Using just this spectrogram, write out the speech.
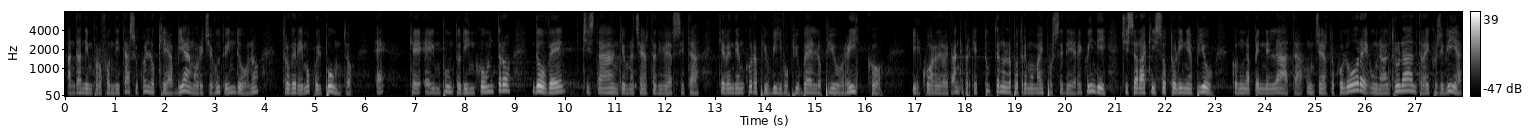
andando in profondità su quello che abbiamo ricevuto in dono, troveremo quel punto. Eh? che è un punto di incontro dove ci sta anche una certa diversità che rende ancora più vivo, più bello, più ricco il cuore della verità, anche perché tutta non la potremo mai possedere, quindi ci sarà chi sottolinea più con una pennellata un certo colore, un altro un'altra e così via.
